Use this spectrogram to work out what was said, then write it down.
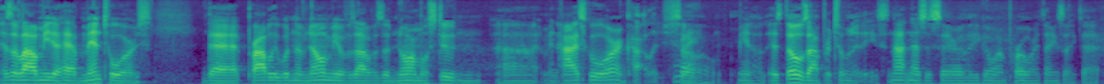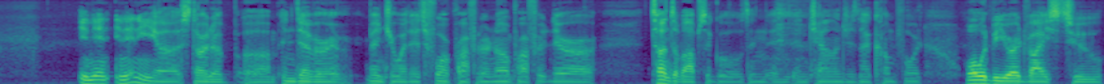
it's allowed me to have mentors that probably wouldn't have known me if I was a normal student uh, in high school or in college. So Right. you know, it's those opportunities, not necessarily going pro or things like that. In in, in any uh, startup um, endeavor venture, whether it's for profit or nonprofit, there are tons of obstacles and, and, and challenges that come forward. What would be your advice to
